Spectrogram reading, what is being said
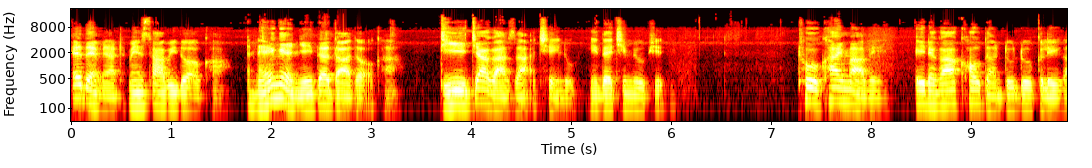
ဧည့်သည်များထမင်းစားပြီးသောအခါအနှဲငယ်ငြိမ့်သက်တာသောအခါဒီကြကစားအချိန်လိုငြိမ့်သက်ခြင်းမျိုးဖြစ်သည်ထိုခိုက်မှပင်အိမ်တကားခောက်တန်တူတူကလေးက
